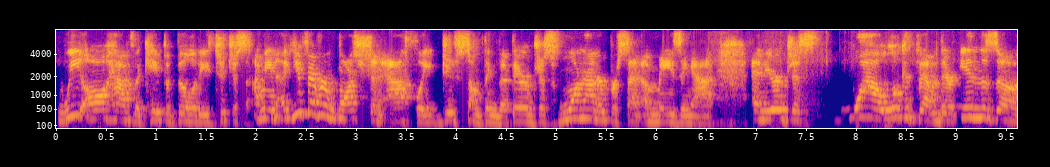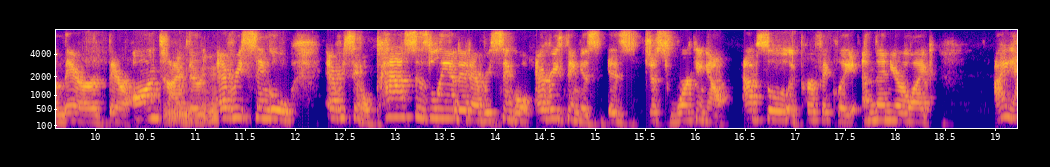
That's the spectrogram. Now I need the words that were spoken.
we all have the capability to just i mean you've ever watched an athlete do something that they're just 100% amazing at and you're just wow look at them. They're in the zone. They're they're on time. They're Mhm. every single every single pass is landed. Every single everything is is just working out absolutely perfectly. And then you're like i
